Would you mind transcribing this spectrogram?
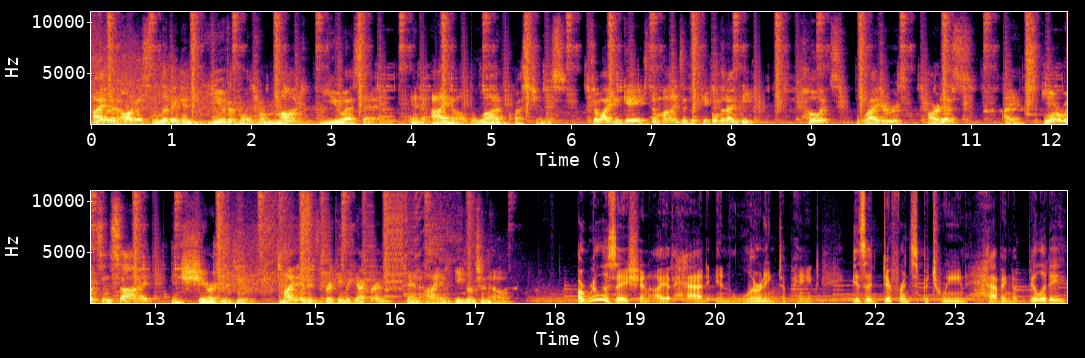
I am an artist living in beautiful Vermont, USA, and I have a lot of questions. So I engage the minds of the people that I meet poets, writers, artists. I explore what's inside and share it with you. My name is Ricky McGeckran, and I am eager to know. A realization I have had in learning to paint is a difference between having ability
